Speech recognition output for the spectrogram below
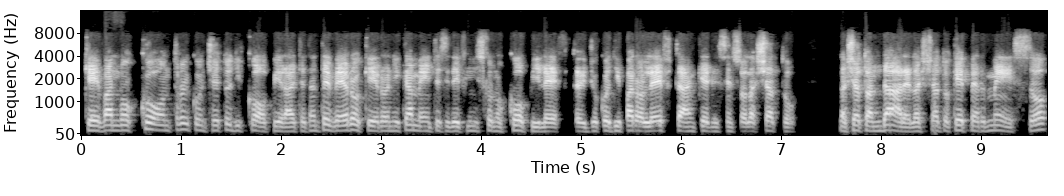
che vanno contro il concetto di copyright, tant'è vero che ironicamente si definiscono copyleft, il gioco di parole left anche nel senso lasciato, lasciato andare, lasciato che è permesso,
